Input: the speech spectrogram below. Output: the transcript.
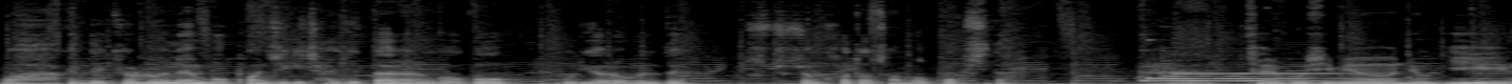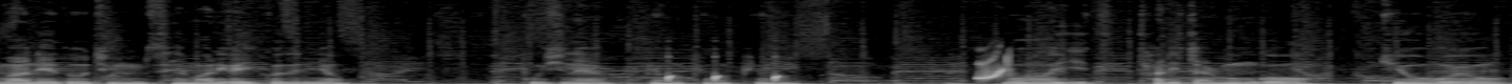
와 근데 결론은 뭐 번식이 잘 됐다는 거고 우리 여러분들 수초 좀 걷어서 한번 봅시다. 잘 보시면 여기만 해도 지금 세 마리가 있거든요. 보시나요? 뿅뿅뿅. 와, 이 다리 짧은 거 귀여워요.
